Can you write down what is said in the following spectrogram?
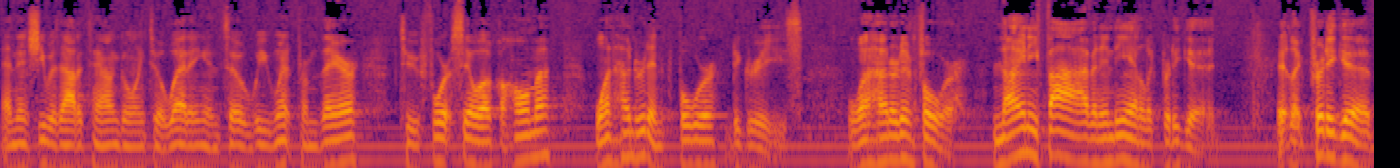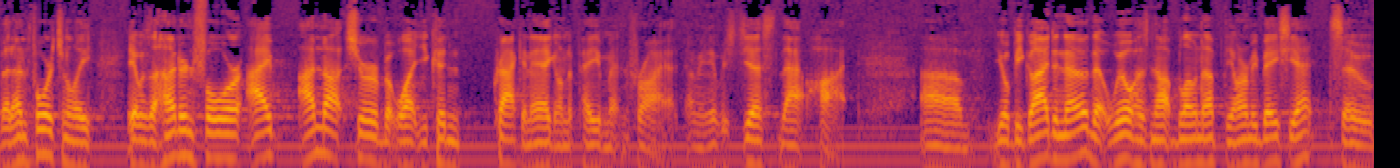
And then she was out of town going to a wedding. And so we went from there to Fort Sill, Oklahoma, 104 degrees. 104. 95 in Indiana looked pretty good. It looked pretty good, but unfortunately, it was 104. I I'm not sure, but what you couldn't crack an egg on the pavement and fry it. I mean, it was just that hot. Um, you'll be glad to know that Will has not blown up the Army base yet. So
